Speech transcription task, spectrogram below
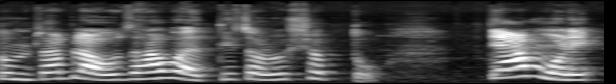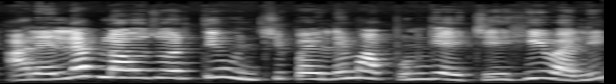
तुमचा ब्लाऊज हा वरती चढू शकतो. त्यामुळे आलेल्या ब्लाऊजवरती उंची पहिले मापून घ्यायची. ही वाली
